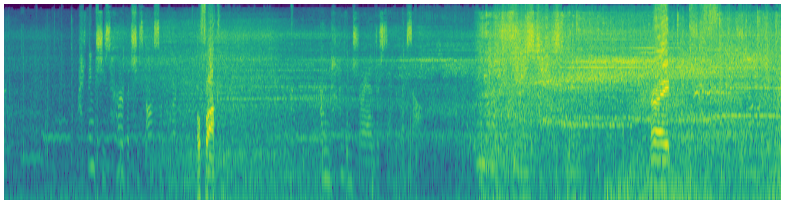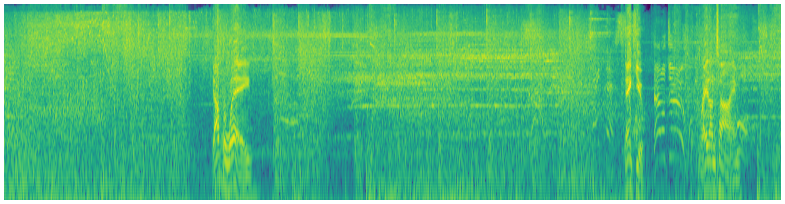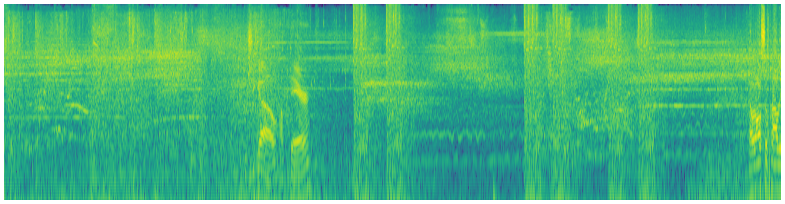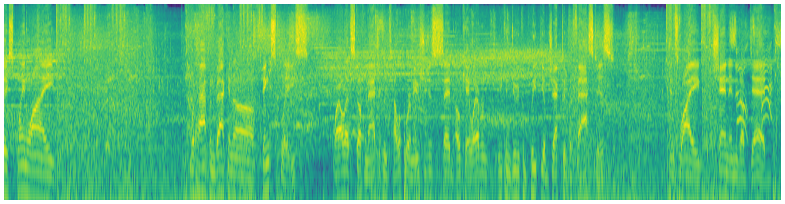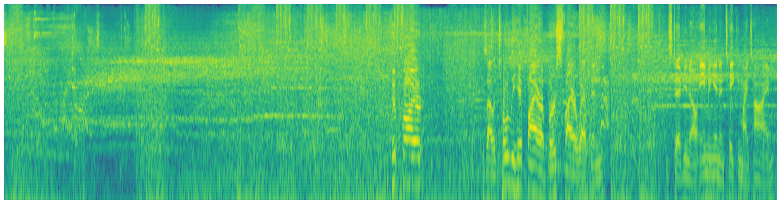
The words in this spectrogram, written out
I think she's her, but she's also part of me. Oh fuck. I'm not even sure I understand it myself. Alright. Get out the way. Take this! Thank you. That'll do! Right on time. Where'd she go? Up there. That would also probably explain why what happened back in uh, Fink's place. Why all that stuff magically teleported. Maybe she just said, okay, whatever we can do to complete the objective the fastest. Hence why Chen ended up dead. Hip fire! Because I would totally hip fire a burst fire weapon instead of, you know, aiming in and taking my time.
